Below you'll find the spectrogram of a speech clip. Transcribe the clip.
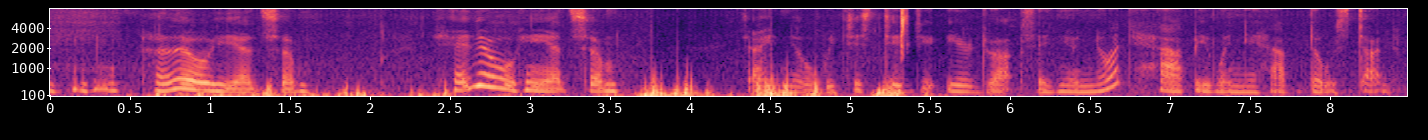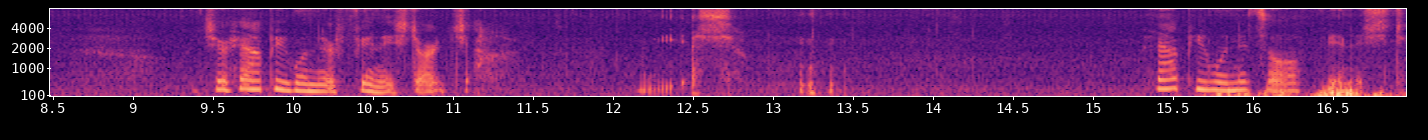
Hello, handsome. Hello, handsome. I know we just did your eardrops and you're not happy when you have those done. But you're happy when they're finished, aren't you? Yes. happy when it's all finished.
